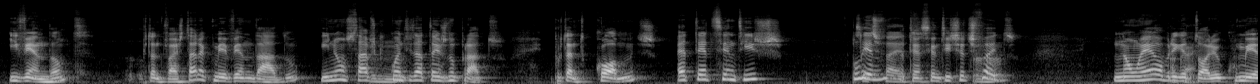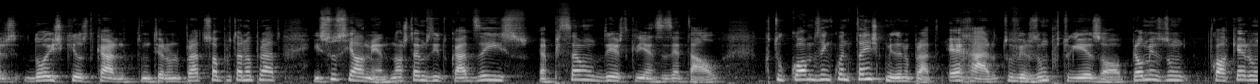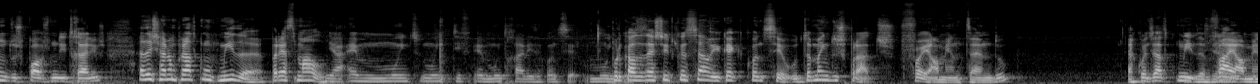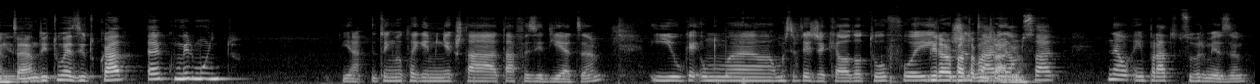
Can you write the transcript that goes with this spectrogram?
e vendam-te, portanto vais estar a comer vendado e não sabes que quantidade tens no prato. Portanto, comes até te sentires pleno, Satisfeito. até sentir satisfeito. Não é obrigatório comer 2 kg de carne que te meteram no prato só por estar no prato. E socialmente nós estamos educados a isso. A pressão desde crianças é tal que tu comes enquanto tens comida no prato. É raro tu veres um português ou pelo menos um, qualquer um dos povos mediterrâneos a deixar um prato com comida. Parece mal. Yeah, é, muito, muito, é muito raro isso acontecer. Muito, Por causa desta educação. E o que é que aconteceu? O tamanho dos pratos foi aumentando, a quantidade de comida Quantidade vai de comida. aumentando e tu és educado a comer muito. Yeah, Eu tenho uma colega minha que está, está a fazer dieta e o que, uma, uma estratégia que ela adotou foi Virar o prato ao jantar e contrário. almoçar. Não, em prato de sobremesa.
